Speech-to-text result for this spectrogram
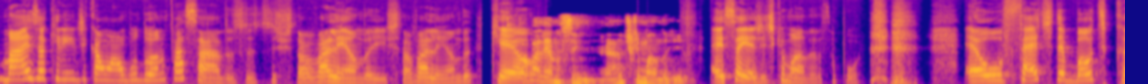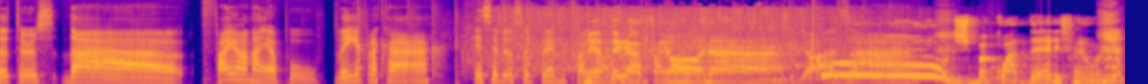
Mas eu queria indicar um álbum do ano passado. Isso está valendo aí, está valendo. Que é Tá o... valendo sim, é a gente que manda aqui. É isso aí, a gente que manda nessa porra. É o Fat the Boat Cutters da Fiona Apple. Venha pra cá receber o seu prêmio Fiona. Venha pegar a Faiona! Maravilhosa. Uh, desbancou a Adele, Faiona.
